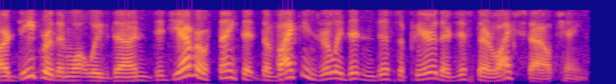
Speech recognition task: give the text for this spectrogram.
are deeper than what we've done, did you ever think that the Vikings really didn't disappear? They're just their lifestyle changed.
